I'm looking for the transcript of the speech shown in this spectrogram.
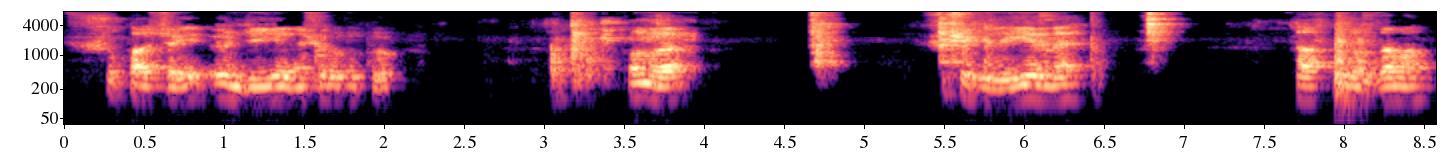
şu parçayı önce yerine şöyle oturtup sonra şu şekilde yerine taktığımız zaman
